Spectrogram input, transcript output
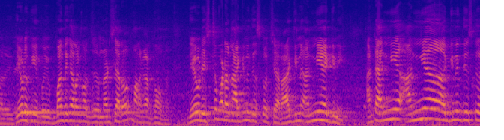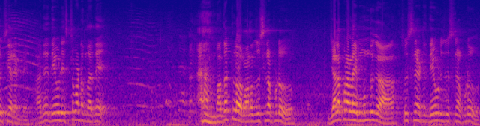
మరి దేవుడికి ఇబ్బందికరంగా నడిచారో మనకు అర్థం అవుతుంది. దేవుడు ఇష్టపడని అగ్ని తీసుకొచ్చారు. అగ్ని అన్య అగ్ని అంటే అన్య అన్య అగ్నిని తీసుకొచ్చారండి. అదే దేవుడు ఇష్టపడింది అదే. మొదట్లో మనం చూసినప్పుడు జలప్రళయం ముందుగా చూసినట్టు దేవుడు చూసినప్పుడు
